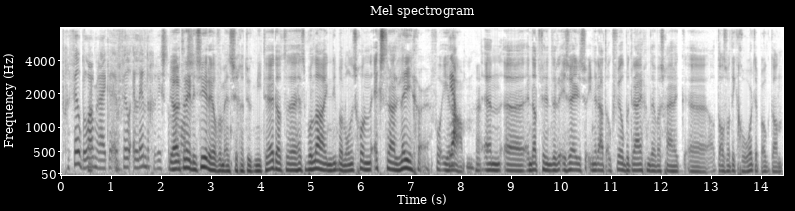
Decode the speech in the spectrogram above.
veel belangrijker en veel ellendiger is dan Ja, het realiseren heel veel mensen zich natuurlijk niet. Hè? Dat uh, Hezbollah in Libanon is gewoon een extra leger voor Iran. Ja. En, uh, en dat vinden de Israëli's inderdaad ook veel bedreigender waarschijnlijk. Uh, althans wat ik gehoord heb ook dan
